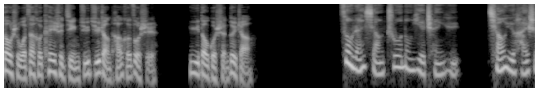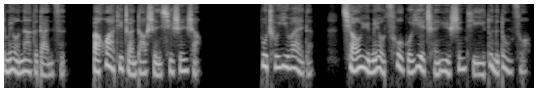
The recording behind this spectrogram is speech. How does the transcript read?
倒是我在和 K 市警局局长谈合作时遇到过沈队长。纵然想捉弄叶晨玉，乔宇还是没有那个胆子，把话题转到沈西身上。不出意外的，乔宇没有错过叶晨玉身体一顿的动作，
